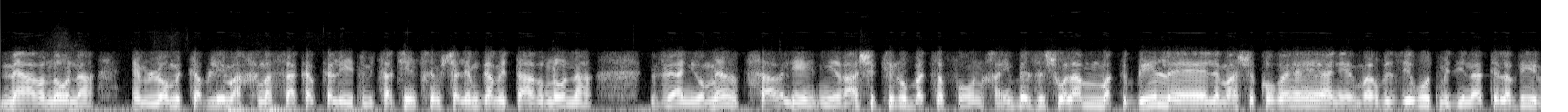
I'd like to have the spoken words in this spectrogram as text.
מארנונה. הם לא מקבלים הכנסה כלכלית, מצד שני צריכים לשלם גם את הארנונה. ואני אומר, צר לי, נראה שכאילו בצפון חיים באיזשהו עולם מקביל אה, למה שקורה, אני אומר בזהירות, מדינת תל אביב.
